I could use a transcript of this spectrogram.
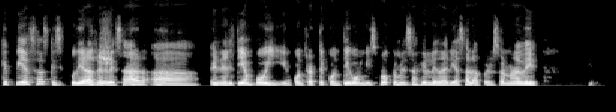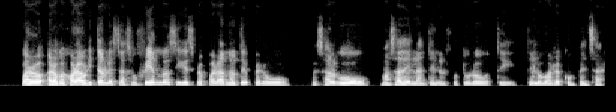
qué piensas que si pudieras regresar a, en el tiempo y encontrarte contigo mismo, qué mensaje le darías a la persona de a lo mejor ahorita lo estás sufriendo, sigues preparándote, pero pues algo más adelante en el futuro te, te lo va a recompensar.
